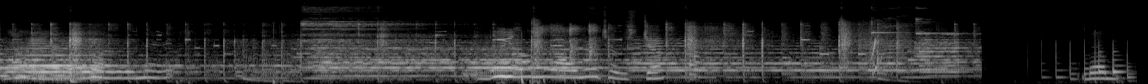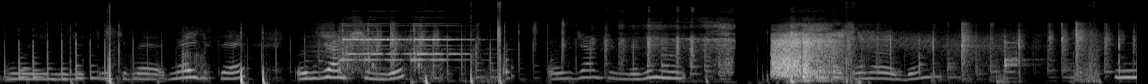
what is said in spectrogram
yılanları almaya. Ben buna yürüyecektim ki ne, neyse öleceğim şimdi. Öleceğim şimdi? Evet, onu öldüm. Şimdi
